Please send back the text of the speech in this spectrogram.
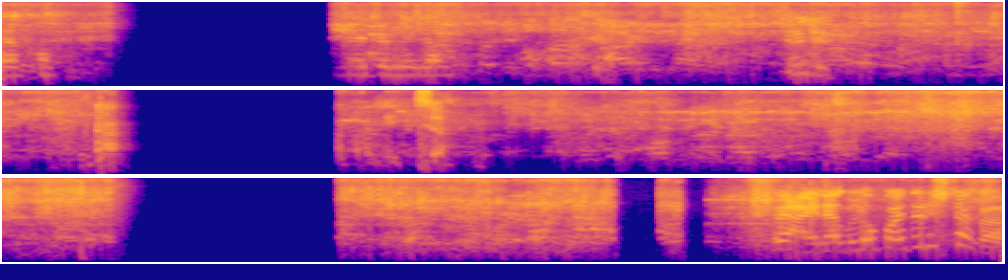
দেখো এটা নিলাম টাকা দিচ্ছে। এই আয়নাগুলো পঁয়ত্রিশ টাকা।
